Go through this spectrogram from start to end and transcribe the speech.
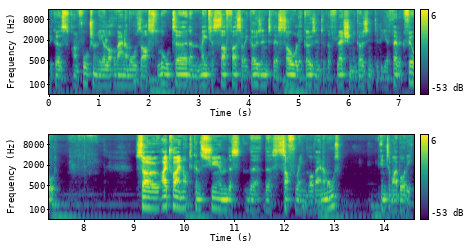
because unfortunately a lot of animals are slaughtered and made to suffer so it goes into their soul it goes into the flesh and it goes into the etheric field so i try not to consume this, the, the suffering of animals into my body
